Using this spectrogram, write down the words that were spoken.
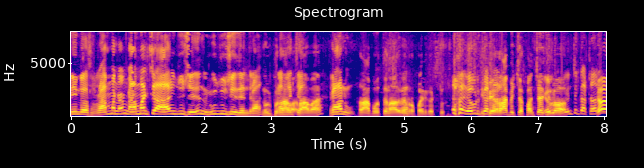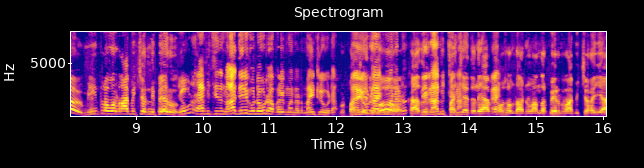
నేను అసలు రమ్మన్నా నా మంచి ఆయన చూసేది నువ్వు చూసేది ఏంద్రా? నువ్వు ఇప్పుడు నా రావా-? రాను. రాకపోతే నాలుగు వేల రూపాయలు కట్టు. ఎవడు నీ పేరు రాపిచ్చారు పంచాయతీలో. ఎందుకు కట్టాలి? మీ ఇంట్లో వాళ్ళు రాపిచ్చారు నీ పేరు. ఎవడు రాపించింది నా తెలియకుండా ఎవడు రాపోయమన్నాడు? మా ఇంట్లో కూడా. పంచాయతీలో యాభై సంవత్సరాలు దాటిన అందరి పేరు రాపిచ్చారు అయ్యా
